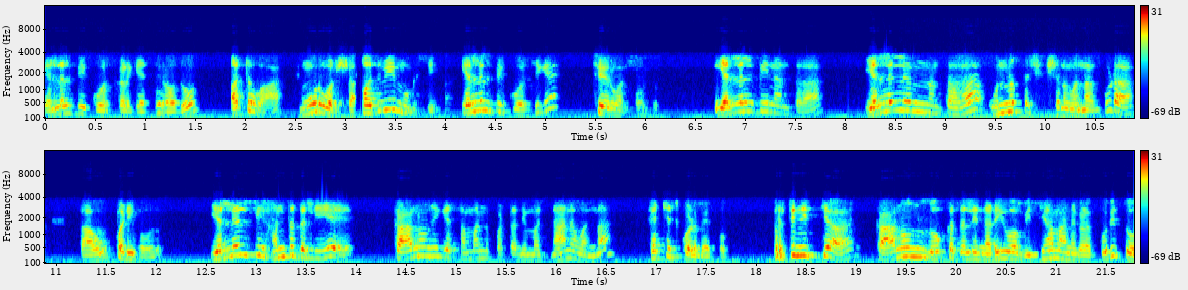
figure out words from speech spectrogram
ಎಲ್ ಎಲ್ ಬಿ ಕೋರ್ಸ್ಗಳಿಗೆ ಸೇರೋದು ಅಥವಾ ಮೂರು ವರ್ಷ ಪದವಿ ಮುಗಿಸಿ ಎಲ್ ಎಲ್ ಬಿ ಕೋರ್ಸಿಗೆ ಸೇರುವಂತದ್ದು ಎಲ್ ಎಲ್ ಬಿ ನಂತರ ಎಲ್ ಎಲ್ ಎಂ ನಂತಹ ಉನ್ನತ ಶಿಕ್ಷಣವನ್ನ ಕೂಡ ತಾವು ಪಡಿಬಹುದು. ಎಲ್ ಎಲ್ ಬಿ ಹಂತದಲ್ಲಿಯೇ ಕಾನೂನಿಗೆ ಸಂಬಂಧಪಟ್ಟ ನಿಮ್ಮ ಜ್ಞಾನವನ್ನ ಹೆಚ್ಚಿಸಿಕೊಳ್ಬೇಕು. ಪ್ರತಿನಿತ್ಯ ಕಾನೂನು ಲೋಕದಲ್ಲಿ ನಡೆಯುವ ವಿದ್ಯಮಾನಗಳ ಕುರಿತು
